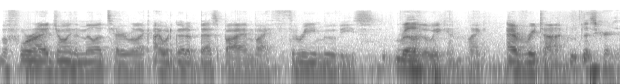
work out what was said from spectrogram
before I joined the military where like I would go to Best Buy and buy three movies Really? over the weekend, like every time. That's crazy.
